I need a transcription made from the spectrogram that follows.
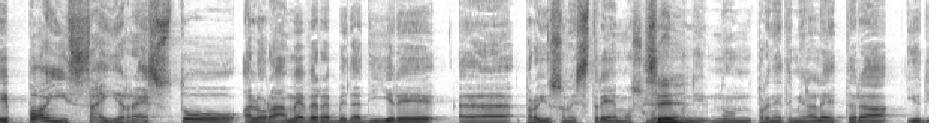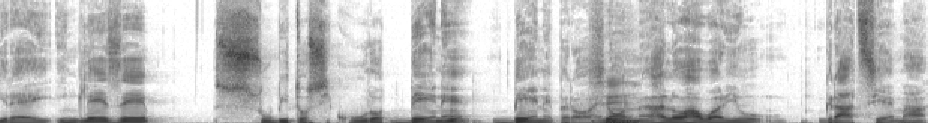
E poi, sai, il resto... Allora, a me verrebbe da dire, eh, però io sono estremo su questo, Sì. quindi non prendetemi la lettera, io direi inglese subito sicuro, bene, bene però, Sì. e non hello, how are you, grazie, ma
